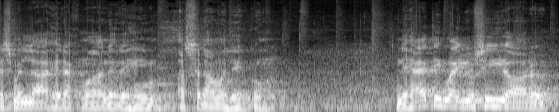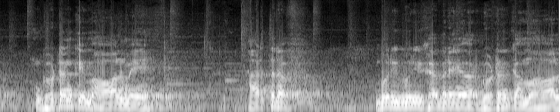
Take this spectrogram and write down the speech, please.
बसमीम असलकुम नहायत ही मायूसी और घुटन के माहौल में हर तरफ़ बुरी बुरी खबरें और घुटन का माहौल,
